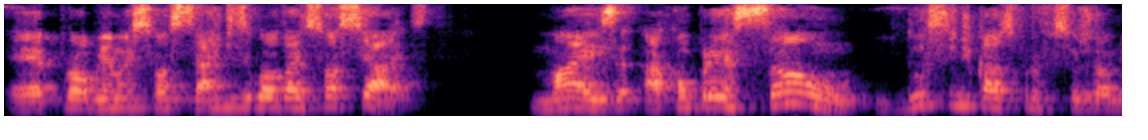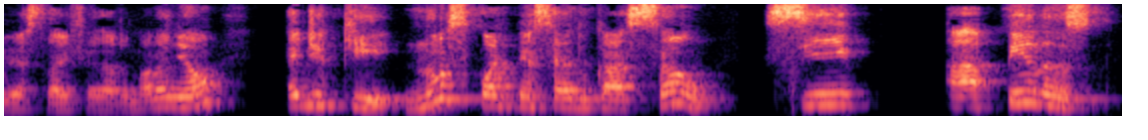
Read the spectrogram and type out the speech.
é, problemas sociais, desigualdades sociais. Mas a compreensão dos sindicatos professores da Universidade Federal do Maranhão é de que não se pode pensar em educação se apenas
